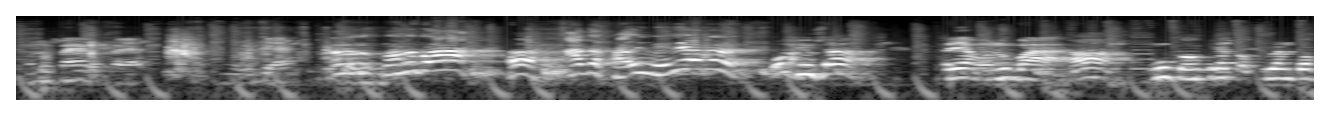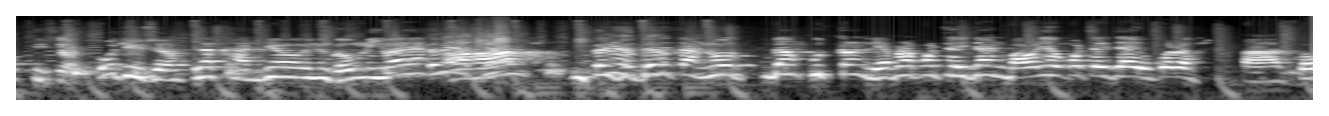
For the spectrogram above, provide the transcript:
વનુ પેક ગયા મનુબા આ છે મનુભા જાય ઉપર આ તો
